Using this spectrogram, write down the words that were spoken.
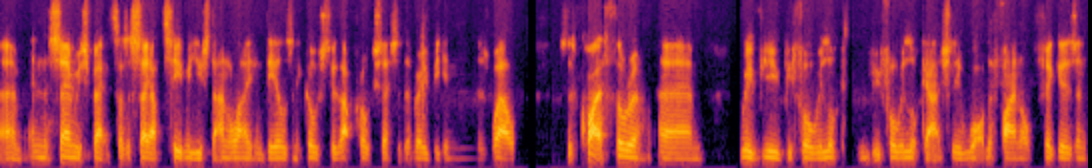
Um, in the same respect, as I say, our team are used to analysing deals, and it goes through that process at the very beginning as well. So it's quite a thorough um, review before we look before we look at actually what are the final figures and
